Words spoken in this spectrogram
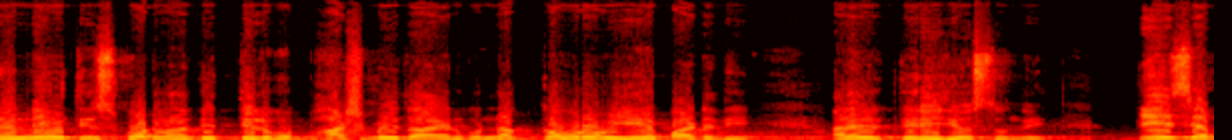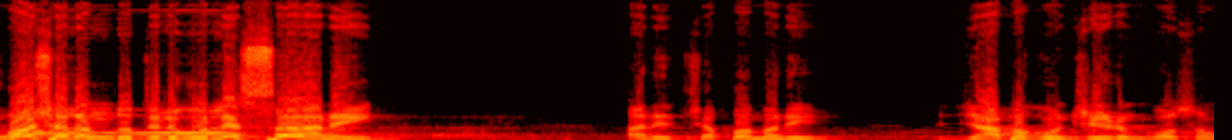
నిర్ణయం తీసుకోవడం అనేది తెలుగు భాష మీద ఆయనకున్న గౌరవం ఏ పాటిది అనేది తెలియజేస్తుంది. దేశ భాషలందు తెలుగు లెస్స అని అని చెప్పమని జ్ఞాపకం చేయడం కోసం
